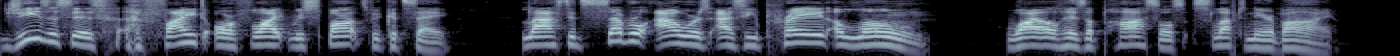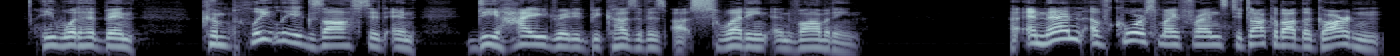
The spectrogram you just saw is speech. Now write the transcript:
Jesus' fight or flight response, we could say, lasted several hours as he prayed alone while his apostles slept nearby. He would have been completely exhausted and dehydrated because of his uh, sweating and vomiting. And then, of course, my friends, to talk about the garden,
